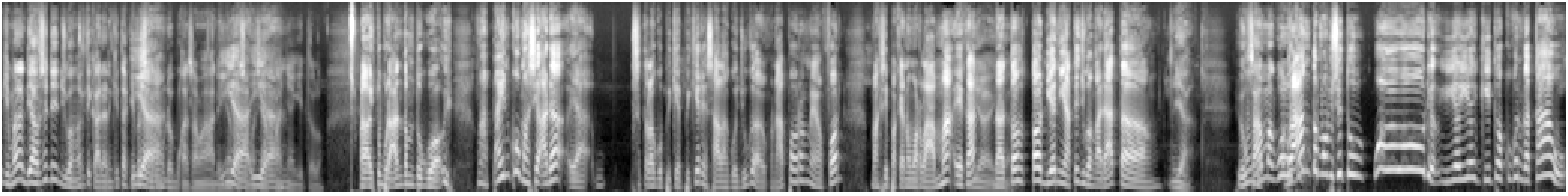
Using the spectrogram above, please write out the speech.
gimana dia harusnya dia juga ngerti keadaan kita. Kita Iya. sekarang udah bukan sama adanya Iya, atau sama iya. siapanya gitu loh. Nah itu berantem tuh gua. Ih, ngapain kok masih ada ya setelah gue pikir-pikir ya salah gue juga. Kenapa orang nelpon masih pakai nomor lama ya kan? Iya, nah iya. toh toh dia niatnya juga nggak datang. Iya. Ya, Sama lu- berantem habis itu. Wow, wow, wow, dia iya iya gitu aku kan nggak tahu.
